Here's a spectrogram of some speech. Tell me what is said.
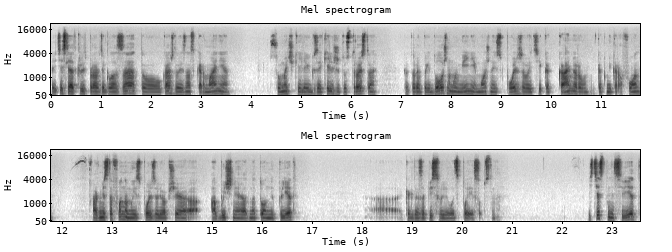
А ведь если открыть правде глаза, то у каждого из нас в кармане, сумочке или рюкзаке лежит устройство, которое при должном умении можно использовать и как камеру, и как микрофон. А вместо фона мы использовали вообще обычный однотонный плед, а, когда записывали летсплеи, собственно. Естественный свет,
